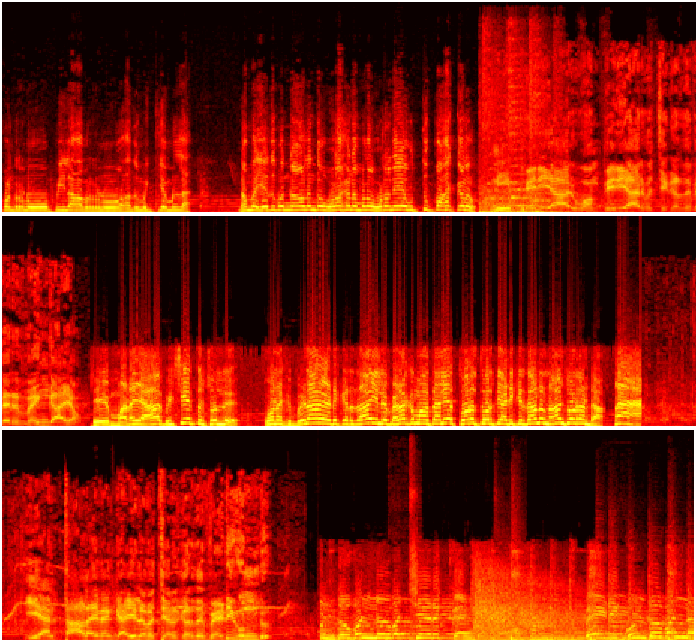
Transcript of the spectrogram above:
பண்றணும் பீலா வரணும் அது முக்கியம் இல்ல நம்ம எது பண்ணாலும் இந்த உலகம் நம்மள உடனே உத்து பார்க்கணும். நீ பெரியார் உன் பெரியார் வச்சுக்கிறது வெறும் வெங்காயம். டேய் மடையா விஷயத்த சொல்லு. உனக்கு விழா எடுக்கிறதா இல்ல விளக்கு மாத்தாலே துர துரத்தி அடிக்கிறதான்னு நான் சொல்றேன்டா. என் தலைவன் கையில வச்சிருக்கிறது வெடிகுண்டு? குண்டு ஒண்ணு வச்சிருக்க. வெடி குண்டு ஒண்ணு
